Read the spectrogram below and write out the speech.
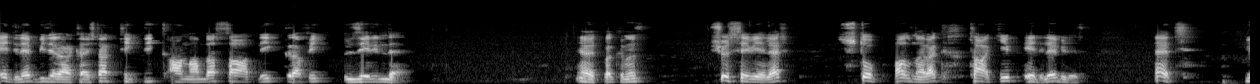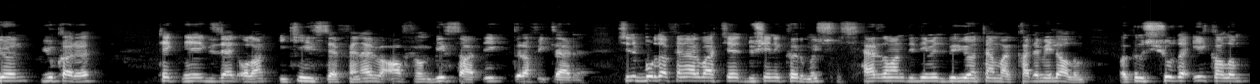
edilebilir arkadaşlar. Teknik anlamda saatlik grafik üzerinde. Evet bakınız şu seviyeler stop alınarak takip edilebilir. Evet yön yukarı tekniğe güzel olan iki hisse Fener ve Afyon 1 saatlik grafiklerde. Şimdi burada Fenerbahçe düşeni kırmış. Her zaman dediğimiz bir yöntem var. Kademeli alım. Bakın şurada ilk alım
